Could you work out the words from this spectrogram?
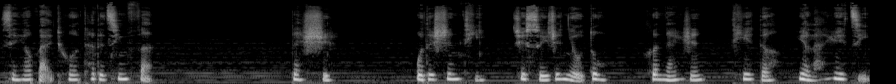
想要摆脱他的侵犯，但是我的身体却随着扭动和男人贴得越来越紧。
